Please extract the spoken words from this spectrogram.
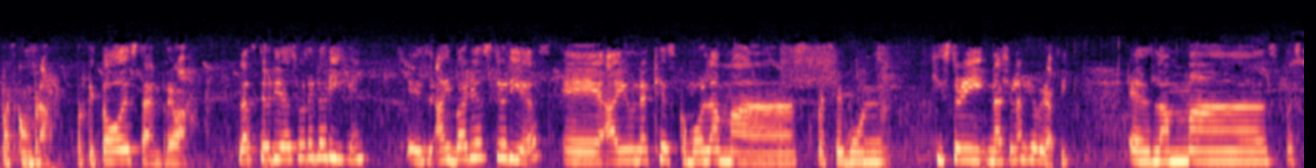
pues comprar, porque todo está en rebaja. Las teorías sobre el origen, es, hay varias teorías. Eh, hay una que es como la más, pues según History National Geographic, es la más, pues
